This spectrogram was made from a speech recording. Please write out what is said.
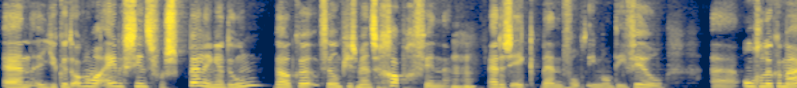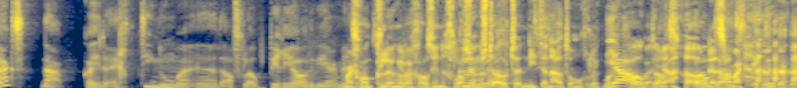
En eh, je kunt ook nog wel enigszins voorspellingen doen welke filmpjes mensen grappig vinden. Mhm. Dus ik ben bijvoorbeeld iemand die veel eh, ongelukken maakt. Nou, kan je er echt tien noemen eh, de afgelopen periode weer. maar gewoon klungelig als in een glas omstoten. Niet een auto-ongeluk ja, ook dat. Ja, oh, ook net dat. zo maar. Ik doe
